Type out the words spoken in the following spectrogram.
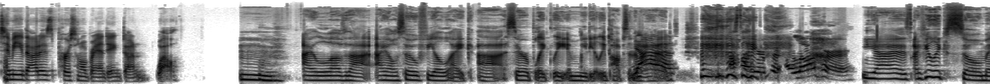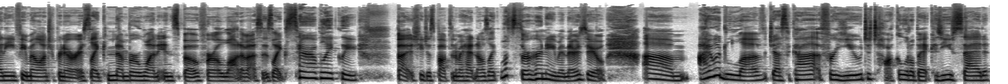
To me, that is personal branding done well. Mm, I love that. I also feel like uh, Sara Blakely immediately pops into yes. my head. like, I love her. Yes. I feel like so many female entrepreneurs, like number one inspo for a lot of us is like Sara Blakely. But she just popped into my head and I was like, let's throw her name in there too. Um, I would love, Jessica, for you to talk a little bit because you said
